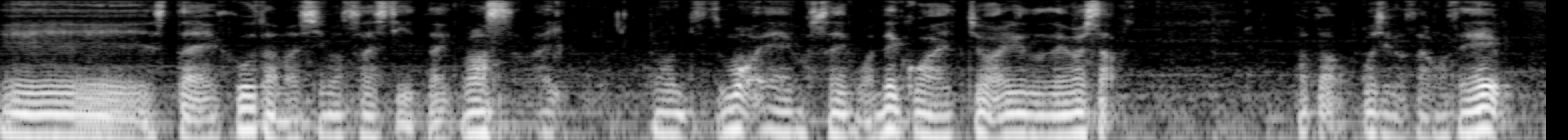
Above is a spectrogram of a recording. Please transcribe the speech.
えー、スタイフを楽しまさせていただきます。はい。本日も、えー、最後までご拝聴ありがとうございました。またお越しくださいませ。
